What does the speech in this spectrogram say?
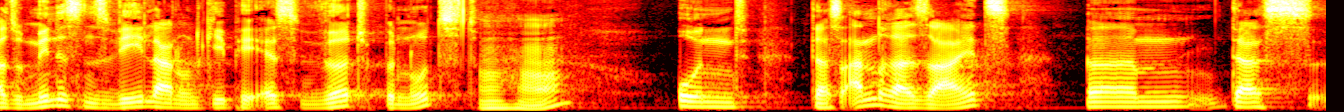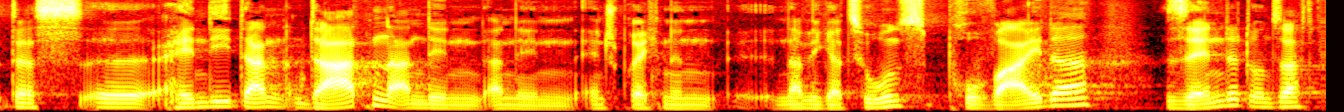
Also mindestens WLAN und GPS wird benutzt. Mhm. Und das andererseits, ähm, dass das äh, Handy dann Daten an den, an den entsprechenden Navigationsprovider sendet und sagt,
